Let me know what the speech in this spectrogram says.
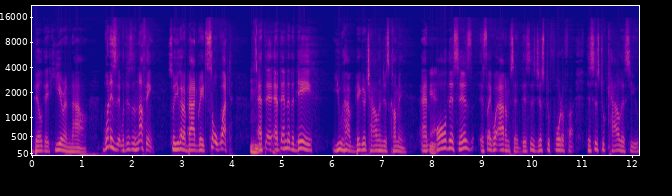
build it here and now. What is it? Well, this is nothing. So you got a bad grade. So what? At the at the end of the day, you have bigger challenges coming. And Yeah. all this is, it's like what Adam said. This is just to fortify. This is to callous you,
